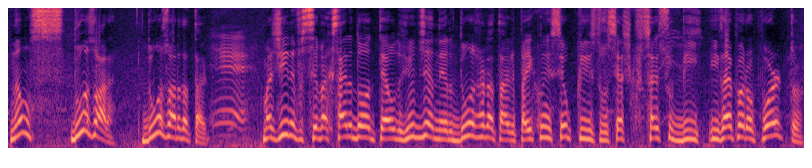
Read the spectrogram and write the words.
Não, s- duas horas. Duas horas da tarde. É, Imagine, você vai sair do hotel do Rio de Janeiro duas horas da tarde para ir conhecer o Cristo, você acha que sai subir e vai para o aeroporto?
